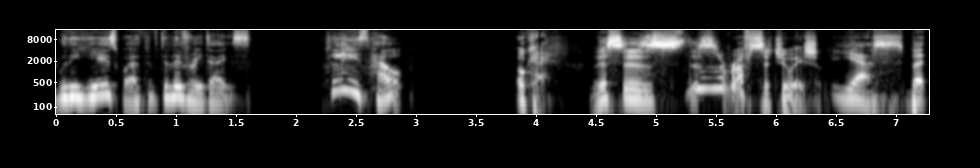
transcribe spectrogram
with a year's worth of delivery dates? Please help okay, this is this is a rough situation. Yes, but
